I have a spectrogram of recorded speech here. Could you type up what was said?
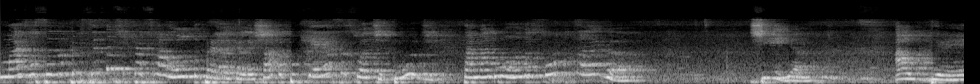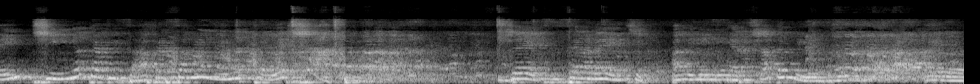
Mas você não precisa ficar falando para ela que ela é chata, porque essa sua atitude está magoando a sua colega. Tia, alguém tinha que avisar para essa menina que ela é chata. Gente, sinceramente, a menininha era chata mesmo. Ela,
